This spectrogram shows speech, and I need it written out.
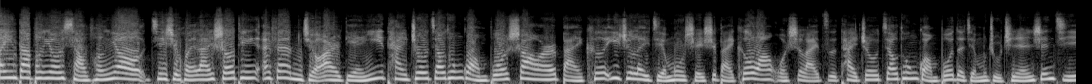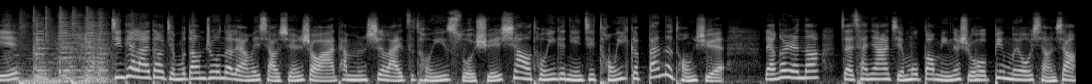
欢迎大朋友、小朋友继续回来收听 FM 九二点一泰州交通广播少儿百科益智类节目《谁是百科王》，我是来自泰州交通广播的节目主持人申吉。今天来到节目当中的两位小选手啊，他们是来自同一所学校、同一个年级、同一个班的同学。两个人呢，在参加节目报名的时候，并没有想象，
